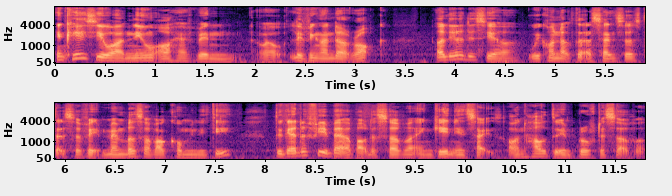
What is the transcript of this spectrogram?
In case you are new or have been, well, living under a rock, earlier this year, we conducted a census that surveyed members of our community to gather feedback about the server and gain insights on how to improve the server.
